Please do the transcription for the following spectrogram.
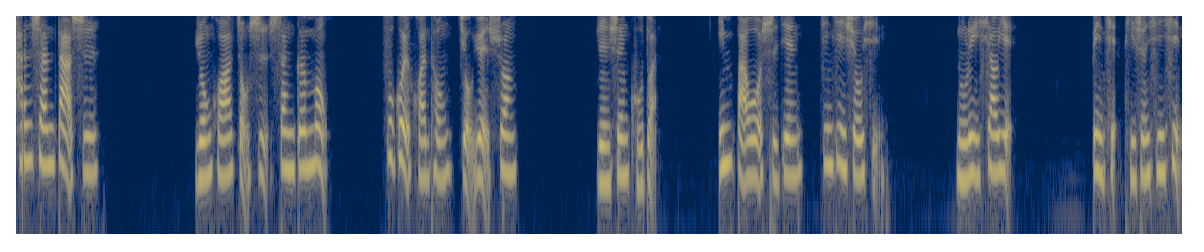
憨山大师，荣华总是三更梦，富贵还同九月霜。人生苦短，应把握时间精进修行，努力消业，并且提升心性。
